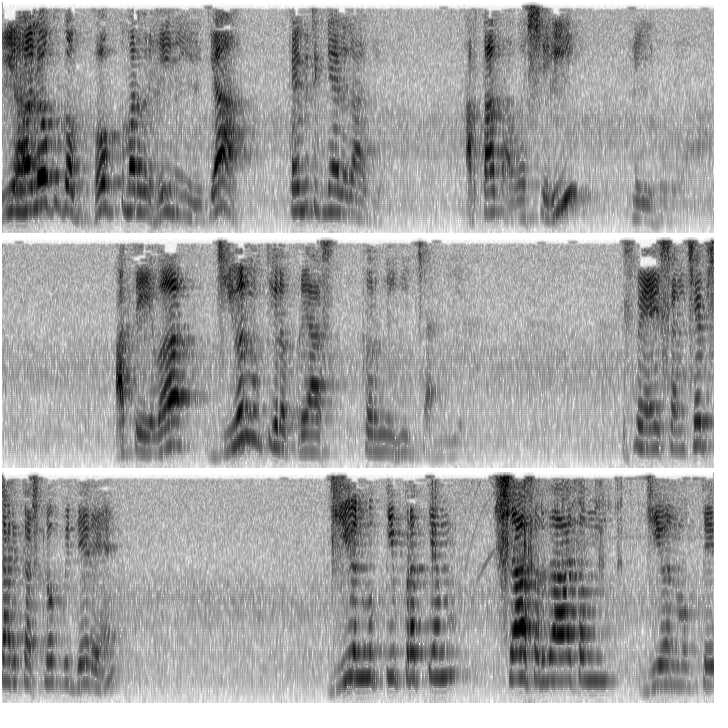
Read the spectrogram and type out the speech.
यह लोक का भोग तुम्हारे द्वारा ही नहीं है। क्या? कैमितिक न्याय लगा दिया। अर्थात अवश्य ही यही हो अतएव जीवन मुक्ति का प्रयास करनी ही चाहिए। इसमें संक्षेप सारे का श्लोक भी दे रहे हैं। जीवन मुक्ति प्रत्यम शास्त्रदातम जीवन मुक्ति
